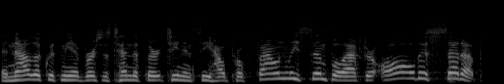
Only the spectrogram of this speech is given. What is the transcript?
And now look with me at verses 10 to 13 and see how profoundly simple, after all this setup,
